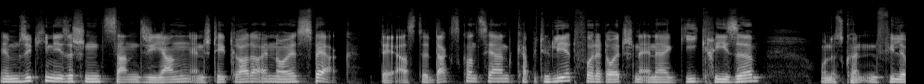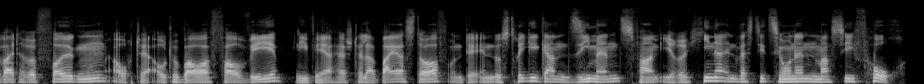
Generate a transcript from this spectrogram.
Im südchinesischen Zhanjiang entsteht gerade ein neues Werk. Der erste DAX-Konzern kapituliert vor der deutschen Energiekrise und es könnten viele weitere folgen. Auch der Autobauer VW, Nivea-Hersteller Bayersdorf und der Industriegigant Siemens fahren ihre China-Investitionen massiv hoch.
